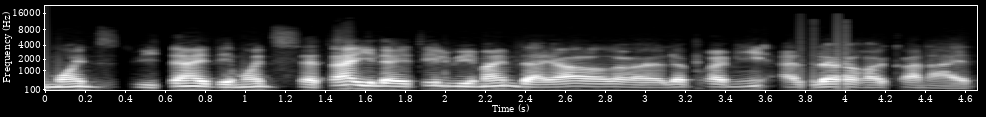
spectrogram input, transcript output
moins de 18 ans et des moins de 17 ans. Il a été lui-même d'ailleurs euh, le premier à le reconnaître.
